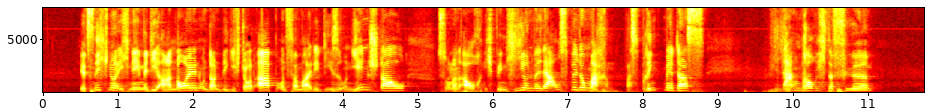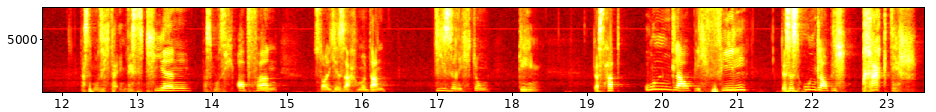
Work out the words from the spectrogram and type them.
Jetzt nicht nur, ich nehme die A9 und dann biege ich dort ab und vermeide diese und jenen Stau, sondern auch, ich bin hier und will eine Ausbildung machen. Was bringt mir das? Wie lange brauche ich dafür? Was muss ich da investieren? Was muss ich opfern? Solche Sachen. Und dann diese Richtung gehen. Das hat unglaublich viel, das ist unglaublich praktisch.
